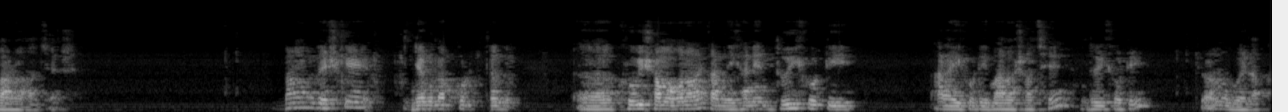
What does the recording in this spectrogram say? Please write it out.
বারো হাজার। বাংলাদেশকে ডেভেলপ করতে খুবই সম্ভাবনা হয়, কারণ এখানে দুই কোটি, আড়াই কোটি মানুষ আছে, দুই কোটি চুরানব্বই লক্ষ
